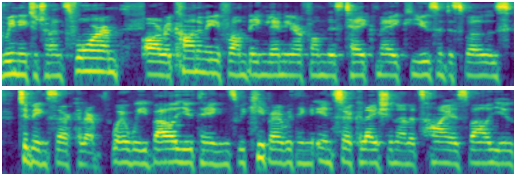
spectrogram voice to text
We need to transform our economy from being linear, from this take, make, use, and dispose to being circular, where we value things, we keep everything in circulation at its highest value.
